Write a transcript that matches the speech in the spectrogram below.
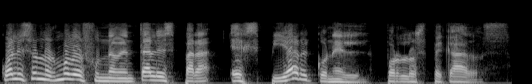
¿Cuáles son los modos fundamentales para expiar con Él por los pecados?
